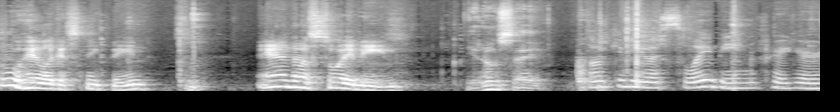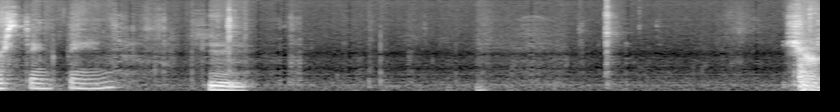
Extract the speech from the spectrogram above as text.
Oh, hey, look, a stink bean, and a soybean. You don't say. I'll give you a soybean for your stink bean. Hmm. Sure.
